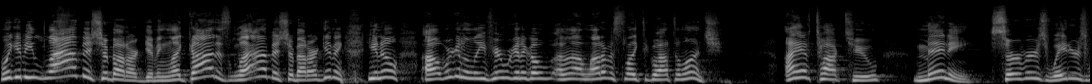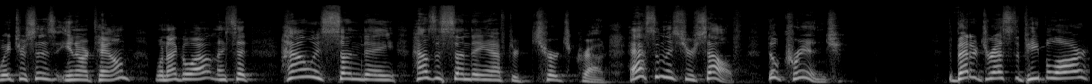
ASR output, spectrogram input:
We can be lavish about our giving, like God is lavish about our giving. You know, uh, we're going to leave here. We're going to go, a lot of us like to go out to lunch. I have talked to many servers, waiters, waitresses in our town when I go out and I said, How is Sunday? How's the Sunday after church crowd? Ask them this yourself. They'll cringe. The better dressed the people are,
